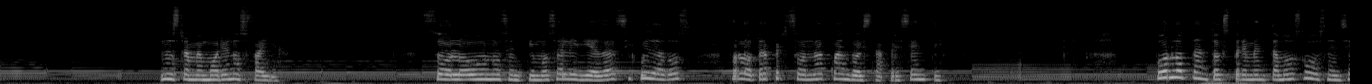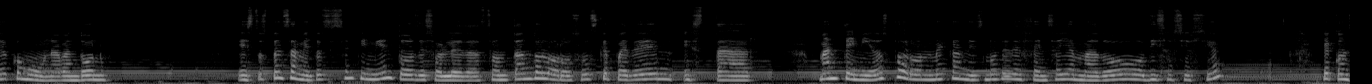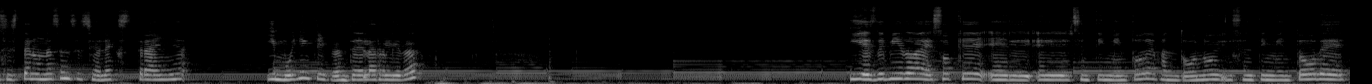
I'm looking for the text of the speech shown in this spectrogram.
Nuestra memoria nos falla. Solo nos sentimos aliviadas y cuidados por la otra persona cuando está presente. Por lo tanto, experimentamos su ausencia como un abandono. Estos pensamientos y sentimientos de soledad son tan dolorosos que pueden estar mantenidos por un mecanismo de defensa llamado disociación, que consiste en una sensación extraña y muy inquietante de la realidad. Y es debido a eso que el, sentimiento de abandono y el sentimiento de,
